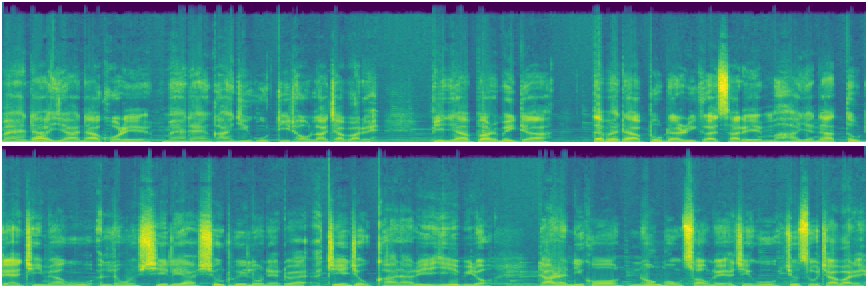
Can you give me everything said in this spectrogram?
မန္တယာနခေါ်တဲ့မန္တန်ခိုင်းကြီးကိုတီထောင်လာကြပါတယ်။ပညာပါရမိတ်တာ တပ္ပဒပုဒ္ဒရိကစတဲ့မဟာယာနတုတ်တန်ကြီးများကိုအလွန်ရှည်လျားရှုပ်ထွေးလွန်းတဲ့အတွက်အချင်းချုပ်ဂါထာတွေရေးပြီးတော့ဒါရဏီခေါ်နှုံငုံဆောင်တဲ့အချင်းကိုရွတ်ဆိုကြပါတယ်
